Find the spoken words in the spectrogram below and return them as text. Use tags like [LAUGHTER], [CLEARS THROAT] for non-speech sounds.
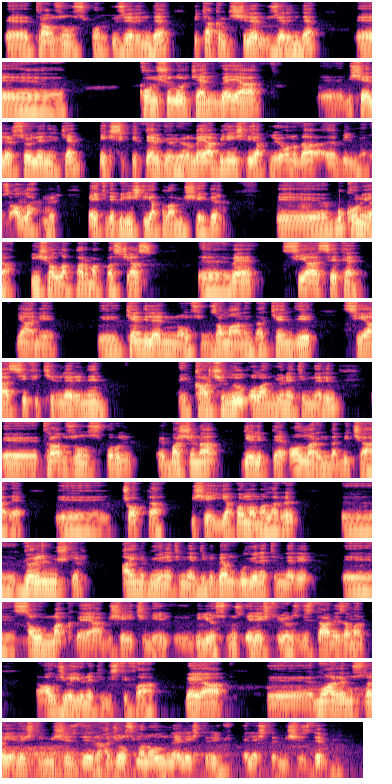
e, Trabzonspor üzerinde bir takım kişiler üzerinde e, konuşulurken veya e, bir şeyler söylenirken eksiklikler görüyorum veya bilinçli yapılıyor. Onu da e, bilmiyoruz. Allah bilir. Belki de bilinçli yapılan bir şeydir. E, bu konuya inşallah parmak basacağız. E, ve siyaseten yani e, kendilerinin olsun zamanında kendi siyasi fikirlerinin e, karşılığı olan yönetimlerin e, Trabzonspor'un e, başına gelip de onların da bir çare e, çok da bir şey yapamamaları e, görülmüştür. Aynı bu yönetimler gibi. Ben bu yönetimleri e, savunmak veya bir şey için değil biliyorsunuz eleştiriyoruz. Biz daha ne zaman avcı ve yönetim istifa veya e, Muharrem Usta'yı eleştirmişizdir, Hacı Osmanoğlu'nu eleştir, eleştirmişizdir.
